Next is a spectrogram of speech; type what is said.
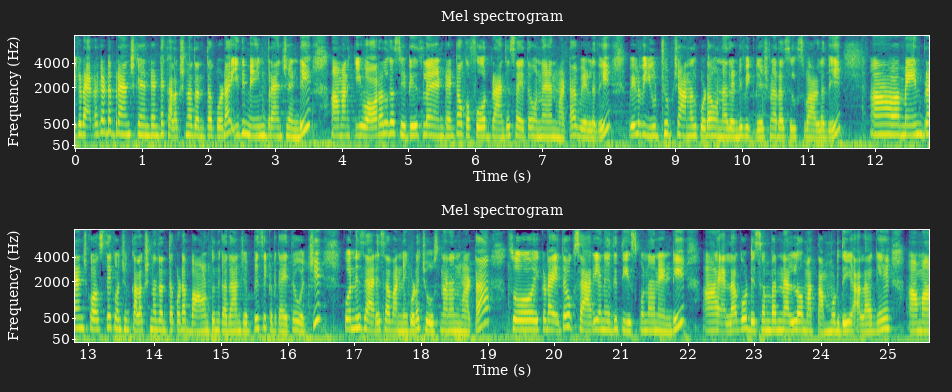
ఇక్కడ ఎర్రగడ్డ బ్రాంచ్కి ఏంటంటే కలెక్షన్ అదంతా కూడా ఇది మెయిన్ బ్రాంచ్ అండి. మనకి ఓవరాల్గా సిటీస్లో ఏంటంటే ఒక ఫోర్ బ్రాంచెస్ అయితే ఉన్నాయన్నమాట. వీళ్ళది. వీళ్ళవి యూట్యూబ్ ఛానల్ కూడా ఉన్నదండి. విఘ్నేశ్వర సిల్క్స్ వాళ్ళది. మెయిన్ బ్రాంచ్కి వస్తే కొంచెం కలెక్షన్ అదంతా కూడా బాగుంటుంది కదా అని చెప్పేసి ఇక్కడికి అయితే వచ్చి కొన్ని శారీస్ అవన్నీ కూడా చూస్తున్నాను అనమాట సో ఇక్కడ అయితే ఒక శారీ అనేది తీసుకున్నానండి. ఎలాగో డిసెంబర్ నెలలో మా తమ్ముడిది అలాగే మా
